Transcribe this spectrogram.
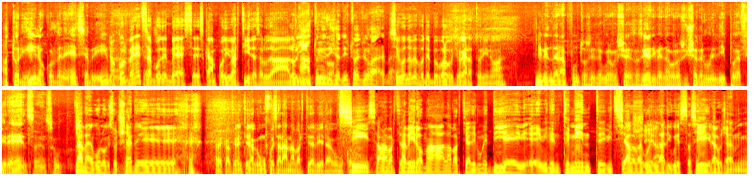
A Torino, col Venezia prima. No, col Venezia cazzo. potrebbe essere scampo di partita, saluta l'Olimpico. Ah, Torino dice addirittura titolare. Beh. Secondo me potrebbe proprio giocare a Torino, eh? Dipenderà appunto sì, da quello che succede stasera, dipende da quello che succede lunedì poi a Firenze. Insomma. Vabbè, quello che succede. Vabbè, la Fiorentina comunque sarà una partita vera. Comunque. Sì, sarà una partita vera, ma la partita di lunedì è evidentemente viziata da quella di questa sera. Cioè, mm,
